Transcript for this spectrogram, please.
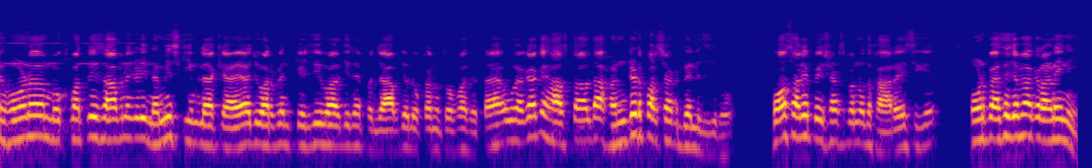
ਹੁਣ ਮੁੱਖ ਮੰਤਰੀ ਸਾਹਿਬ ਨੇ ਜਿਹੜੀ ਨਵੀਂ ਸਕੀਮ ਲੈ ਕੇ ਆਇਆ, ਜੋ ਅਰਵਿੰਦ ਕੇਜਰੀਵਾਲ ਜੀ ਨੇ ਪੰਜਾਬ ਦੇ ਲੋਕਾਂ ਨੂੰ ਤੋਹਫਾ ਦਿੱਤਾ ਹੈ, ਉਹ ਹੈਗਾ ਕਿ ਹਸਪਤਾਲ ਦਾ 100% ਬਿੱਲ ਜ਼ੀਰੋ। ਬਹੁਤ ਸਾਰੇ ਪੇਸ਼ੈਂਟਸ ਮੈਨੂੰ ਦਿਖਾ ਰਹੇ ਸੀਗੇ। ਹੁਣ ਪੈਸੇ ਜਮ੍ਹਾਂ ਕਰਾਣੇ ਨਹੀਂ।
